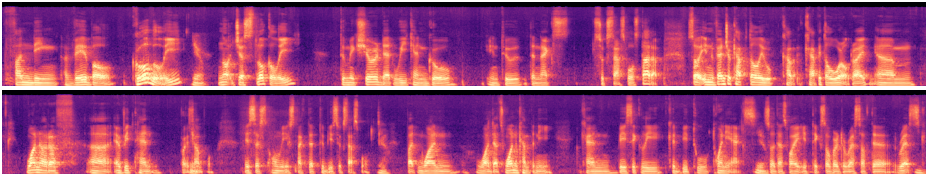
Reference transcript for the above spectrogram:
funding available globally, Yeah. not just locally, to make sure that we can go into the next successful startup. So in venture capital capital world, right? Um, one out of uh, every ten, for example, is just only expected to be successful. Yeah. But one, one that's one company can basically could be two, 20x. Yeah. So that's why it takes over the rest of the risk.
